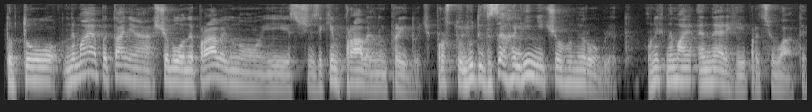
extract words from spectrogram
Тобто немає питання, що було неправильно і з яким правильним прийдуть. Просто люди взагалі нічого не роблять. У них немає енергії працювати.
